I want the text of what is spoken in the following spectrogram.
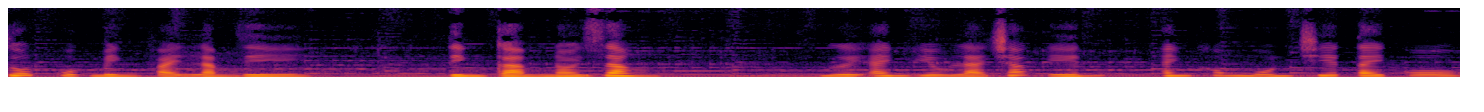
rốt cuộc mình phải làm gì. Tình cảm nói rằng, người anh yêu là Trác Yến, anh không muốn chia tay cô.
